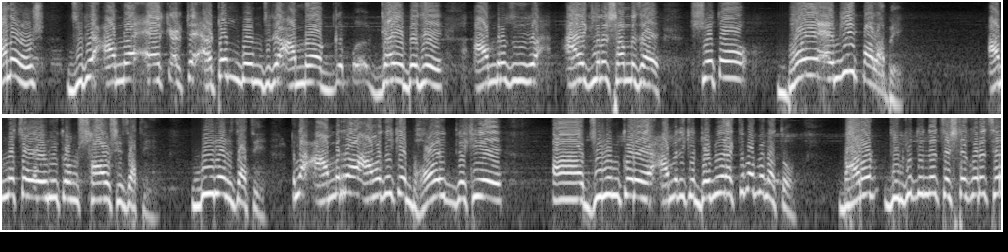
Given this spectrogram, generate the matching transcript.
মানুষ যদি আমরা এক একটা অ্যাটম বোম যদি আমরা গায়ে বেঁধে আমরা যদি আরেকজনের সামনে যাই, সে তো ভয়ে এমনিই পালাবে। আমরা তো ওইরকম সাহসী জাতি, বীরের জাতি। তাহলে আমরা আমাদেরকে ভয় দেখিয়ে জুলুম করে আমাদেরকে দমিয়ে রাখতে পারবে না তো? ভারত দীর্ঘদিন ধরে চেষ্টা করেছে,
